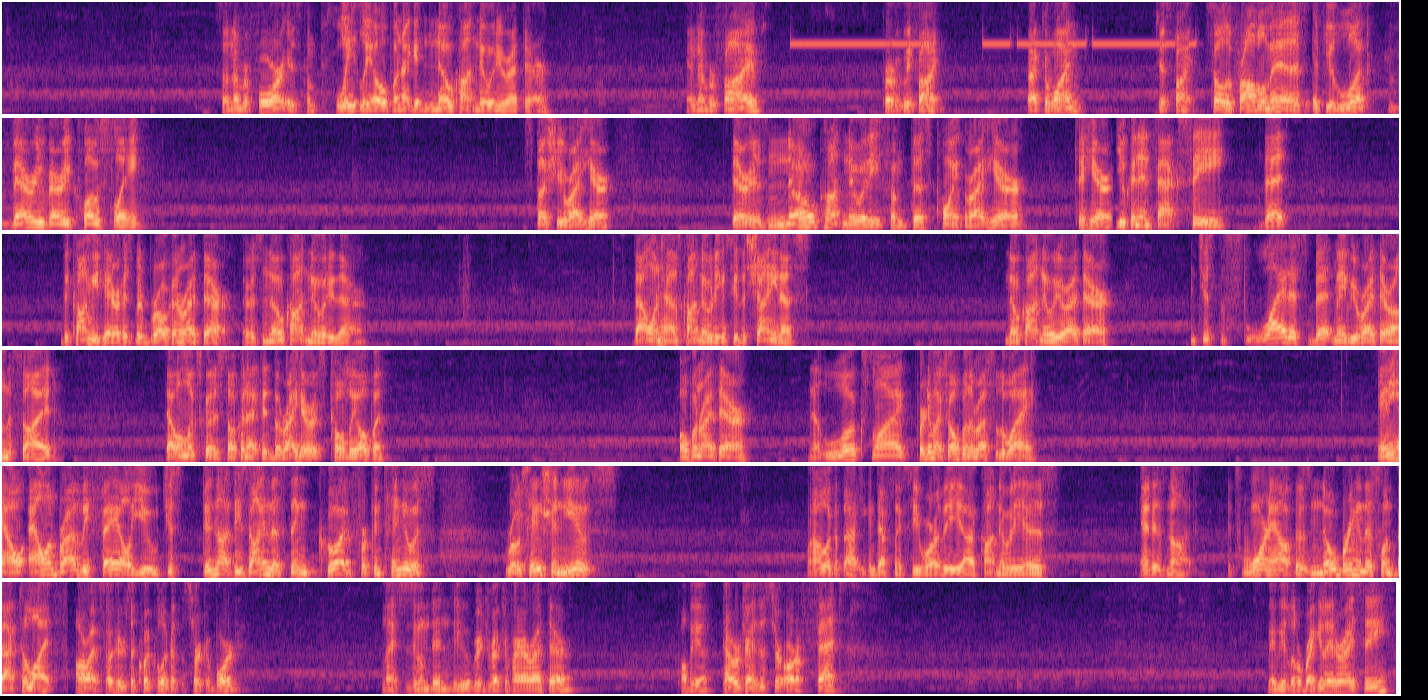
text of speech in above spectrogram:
So number 4 is completely open. I get no continuity right there. And number 5, perfectly fine. Back to 1, just fine. So the problem is, if you look very, very closely, especially right here, there is no continuity from this point right here to here. You can in fact see that the commutator has been broken right there. There's no continuity there. That one has continuity. You can see the shininess. No continuity right there. Just the slightest bit maybe right there on the side. That one looks good, it's still connected, but right here it's totally open. Open right there. And it looks like pretty much open the rest of the way. Anyhow, Allen Bradley fail. You just did not design this thing good for continuous rotation use. Wow, look at that. You can definitely see where the uh, continuity is and is not. It's worn out. There's no bringing this one back to life. Alright, so here's a quick look at the circuit board. Nice zoomed in view, bridge rectifier right there. Probably a power transistor or a FET. Maybe a little regulator IC.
